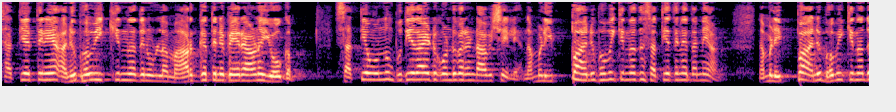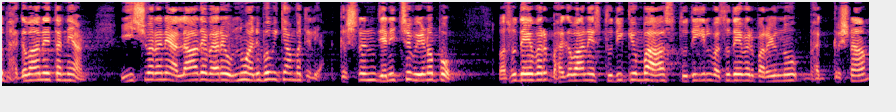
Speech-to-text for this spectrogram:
സത്യത്തിനെ അനുഭവിക്കുന്നതിനുള്ള മാർഗത്തിന് പേരാണ് യോഗം. സത്യമൊന്നും പുതിയതായിട്ട് കൊണ്ടുവരേണ്ട ആവശ്യമില്ല. നമ്മൾ ഇപ്പൊ അനുഭവിക്കുന്നത് സത്യത്തിനെ തന്നെയാണ്. നമ്മൾ ഇപ്പൊ അനുഭവിക്കുന്നത് ഭഗവാനെ തന്നെയാണ്. ഈശ്വരനെ അല്ലാതെ വേറെ ഒന്നും അനുഭവിക്കാൻ പറ്റില്ല. കൃഷ്ണൻ ജനിച്ചു വീണപ്പോ വസുദേവർ ഭഗവാനെ സ്തുതിക്കുമ്പോ ആ സ്തുതിയിൽ വസുദേവർ പറയുന്നു കൃഷ്ണ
